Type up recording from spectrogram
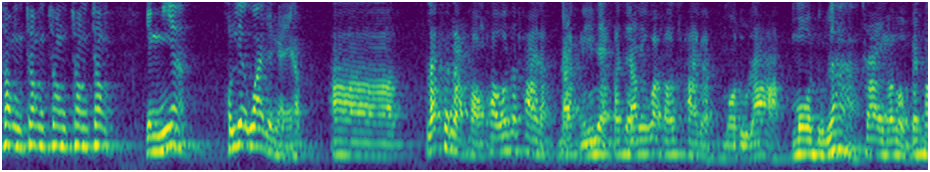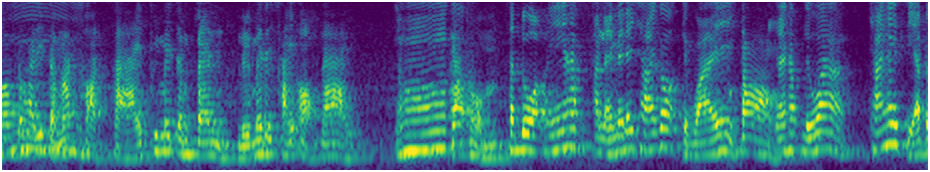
ช่องช่องช่องช่องช่องอย่างเงี้ยเขาเรียกว่ายังไงครับอ่าลักษณะของ power supply แบบคแบรับบนี้เนี่ยก็จะครับเรียกว่า power supply แบบโมดูล่าโมดูล่าใช่ครับผมเป็น power supply ที่สามารถถอดสายที่ไม่จำเป็นหรือไม่ได้ใช้ออกได้อ๋อคก็รับผมสะดวกอย่างนี้ครับอันไหนไม่ได้ใช้ก็เก็บไว้ถูกต้องนะครับหรือว่าใช้ให้เสียไป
